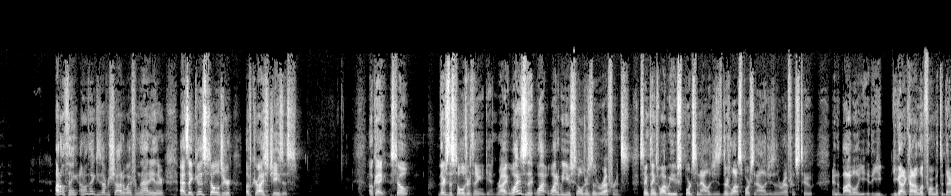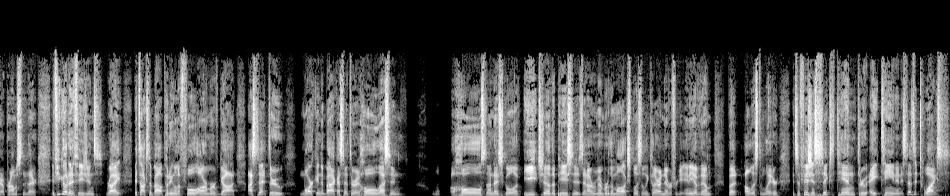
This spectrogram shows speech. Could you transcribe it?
I don't think I don't think he's ever shied away from that either. As a good soldier of Christ Jesus. Okay, so there's the soldier thing again, right? Why does the, why why do we use soldiers as a reference? Same thing's why we use sports analogies. There's a lot of sports analogies as a reference to in the Bible. You, you, you got to kind of look for them, but they're there. I promise they're there. If you go to Ephesians, right, it talks about putting on the full armor of God. I sat through Mark in the back. I sat through a whole lesson, a whole Sunday school of each of the pieces, and I remember them all explicitly clear. I never forget any of them, but I'll list them later. It's Ephesians 6, 10 through 18, and it says it twice,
